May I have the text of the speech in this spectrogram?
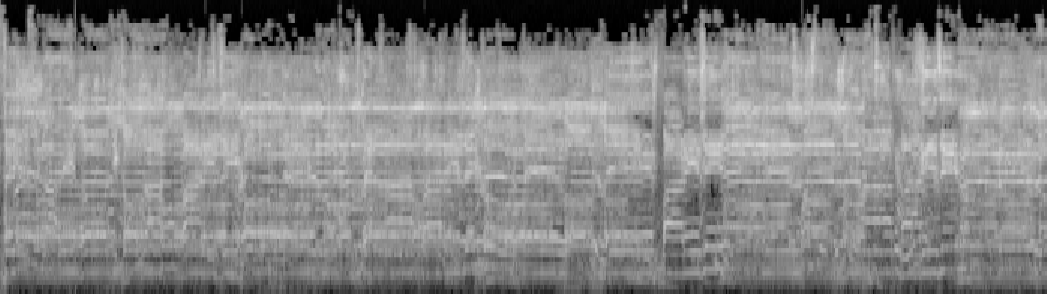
perfezionare in ogni cosa paresi coltello stella paresi coltello e paresi paresi coltello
